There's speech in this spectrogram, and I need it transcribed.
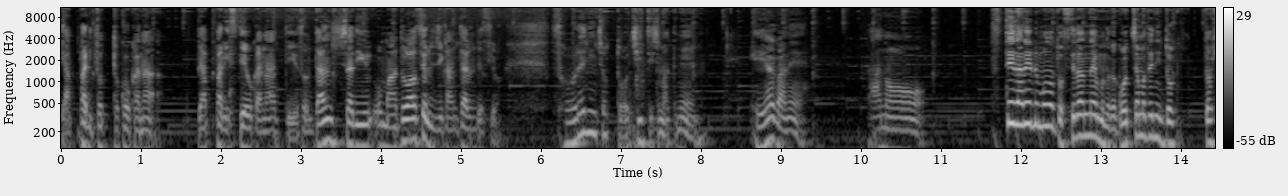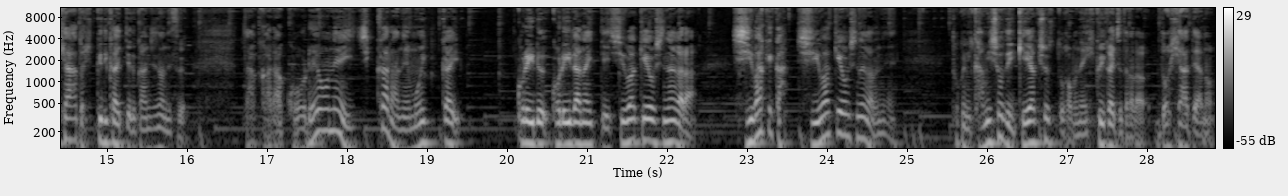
やっぱり取っとこうかな、やっぱり捨てようかなっていう、その断捨離を惑わせる時間ってあるんですよ。それにちょっと陥ってしまってね、部屋がね、あのー、捨てられるものと捨てられないものがごっちゃ混ぜにドドヒャーとひっくり返ってる感じなんです。だからこれをね、一からね、もう一回、これいる、これいらないって仕分けをしながら、仕分けか、仕分けをしながらね、特に紙書類契約書とかもね、ひっくり返っちゃったから、ドヒャーってあの、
